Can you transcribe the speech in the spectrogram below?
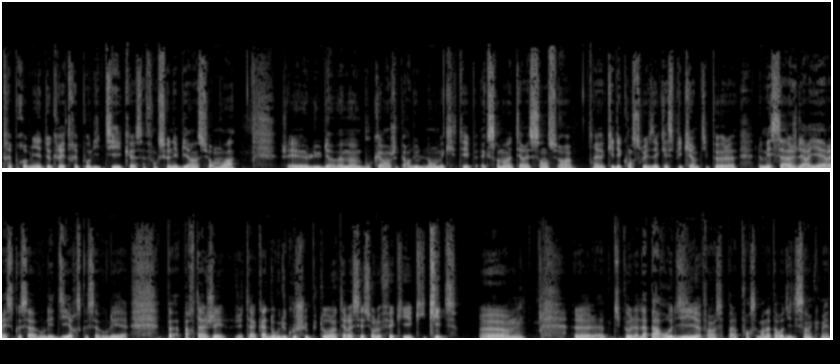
très premier degré, très politique. Ça fonctionnait bien sur moi. J'ai lu même un bouquin, j'ai perdu le nom, mais qui était extrêmement intéressant sur euh, qui déconstruisait, qui expliquait un petit peu le, le message derrière et ce que ça voulait dire, ce que ça voulait euh, partager. J'étais à 4, donc du coup, je suis plutôt intéressé sur le fait qu'il qu quitte euh, euh, un petit peu la, parodie, enfin c'est pas forcément la parodie le 5, mais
